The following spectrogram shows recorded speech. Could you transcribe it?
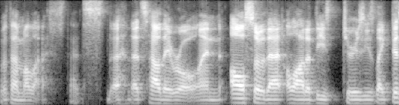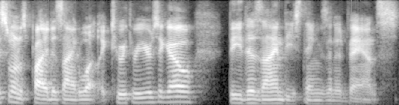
with MLS. That's that's how they roll. And also that a lot of these jerseys, like this one was probably designed what, like two or three years ago. They designed these things in advance.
